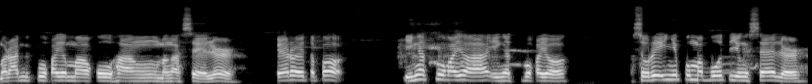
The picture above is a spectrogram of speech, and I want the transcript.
marami po kayong makukuhang mga seller. Pero ito po, ingat po kayo ha, ingat po kayo. Suriin niyo po mabuti yung seller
